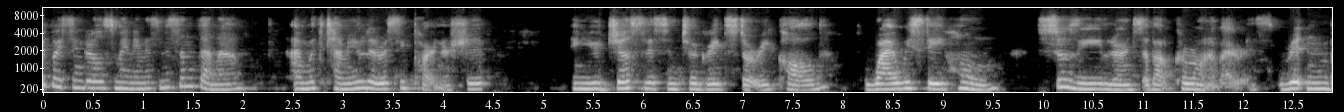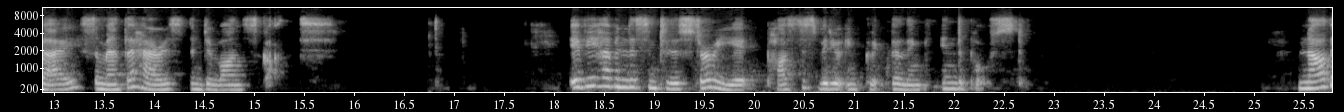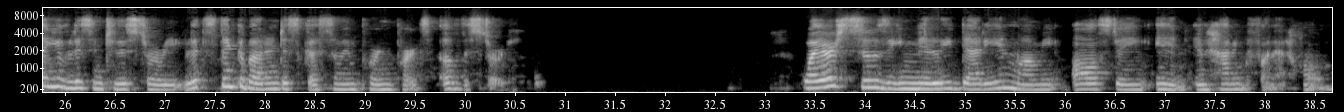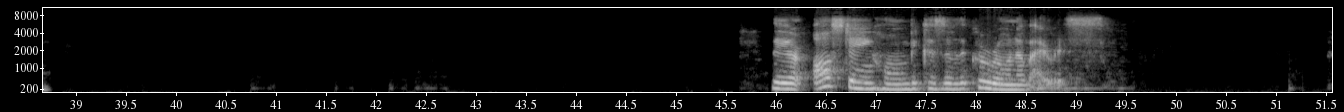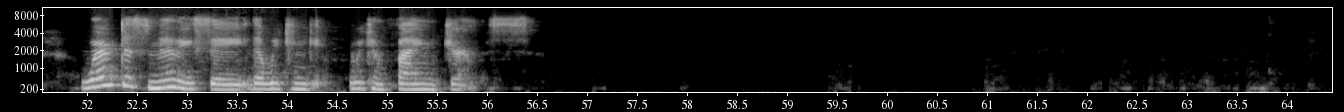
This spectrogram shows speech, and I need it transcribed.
Hi, boys and girls. My name is Miss Santana. I'm with TAMIU Literacy Partnership, and you just listened to a great story called Why We Stay Home. Suzie Learns About Coronavirus, written by Samantha Harris and Devon Scott. If you haven't listened to the story yet, pause this video and click the link in the post. Now that you've listened to the story, let's think about and discuss some important parts of the story. Why are Suzie, Millie, Daddy, and Mommy all staying in and having fun at home? They are all staying home because of the coronavirus. Where does Millie say that we can get we can find germs.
